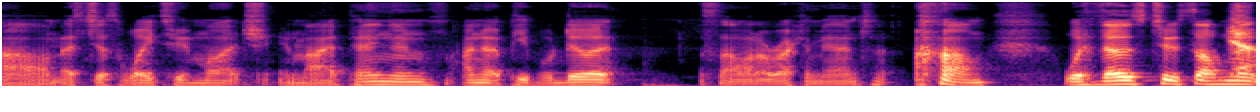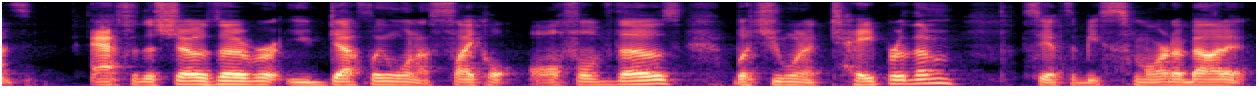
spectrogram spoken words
Um, that's just way too much, in my opinion. I know people do it. It's not what I recommend. Um, with those two supplements, yeah. after the show's over, you definitely want to cycle off of those, but you want to taper them. So you have to be smart about it.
